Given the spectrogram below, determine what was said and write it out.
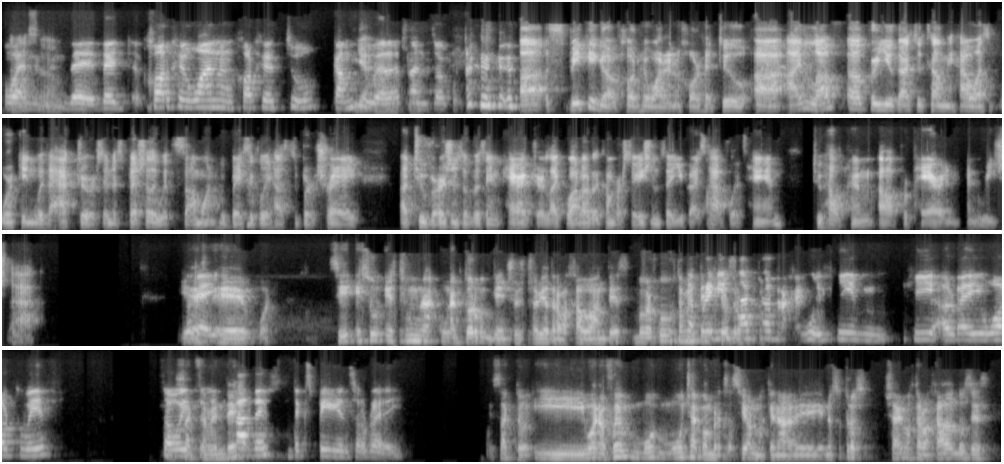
when awesome. the, the Jorge 1 and Jorge 2 come yeah, together and talk. uh, speaking of Jorge 1 and Jorge 2, uh, I'd love uh, for you guys to tell me how was working with actors and especially with someone who basically has to portray uh, two versions of the same character. Like, what are the conversations that you guys have with him to help him uh, prepare and, and reach that? Yes, okay. Eh, well, Sí, es un, es una, un actor con quien yo ya había trabajado antes. Bueno, justamente en este otro actor with him, he already worked with. So Exactamente. it had the, the experience already. Exacto. Y bueno, fue mu mucha conversación más que nada. Eh, nosotros ya hemos trabajado, entonces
